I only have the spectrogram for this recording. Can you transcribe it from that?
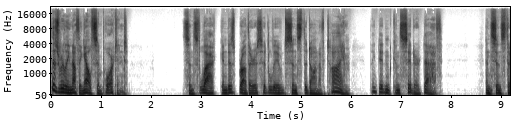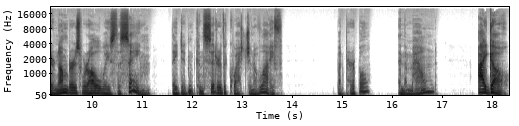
There's really nothing else important. Since Lek and his brothers had lived since the dawn of time, they didn't consider death. And since their numbers were always the same, they didn't consider the question of life. But Purple? And the mound? I go,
